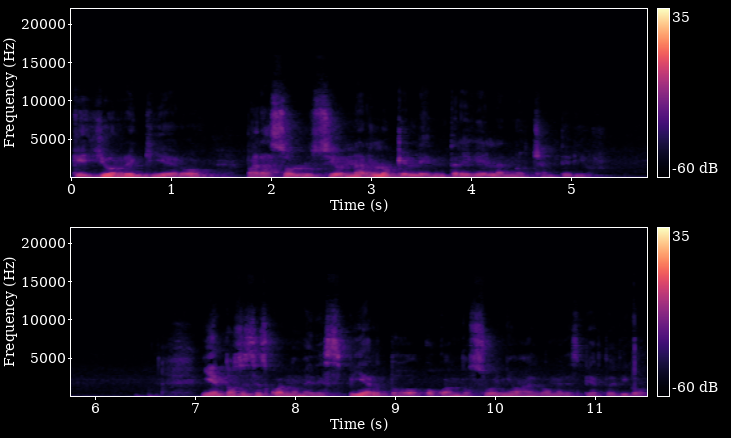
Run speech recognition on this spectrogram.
que yo requiero para solucionar lo que le entregué la noche anterior. Y entonces es cuando me despierto o cuando sueño algo, me despierto y digo,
